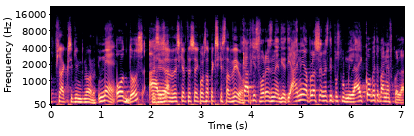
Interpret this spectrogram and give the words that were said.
το φτιάξει εκείνη την ώρα. Ναι, όντως, Εσύ αλλά. δεν σκέφτεσαι πώς θα παίξει και στα δύο. Κάποιες φορές ναι, διότι αν είναι απλώς ένας τύπος που μιλάει, κόβεται πανεύκολα.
